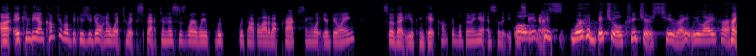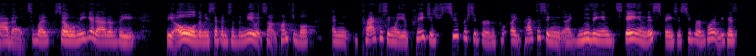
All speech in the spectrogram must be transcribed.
Uh, it can be uncomfortable because you don't know what to expect, and this is where we we, we talk a lot about practicing what you're doing so that you can get comfortable doing it and so that you can well, stay there. because we're habitual creatures too, right? We like our Right. habits. So when we get out of the the old and we step into the new, it's not comfortable. And practicing what you preach is super, super impo- like practicing, like moving and staying in this space is super important because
